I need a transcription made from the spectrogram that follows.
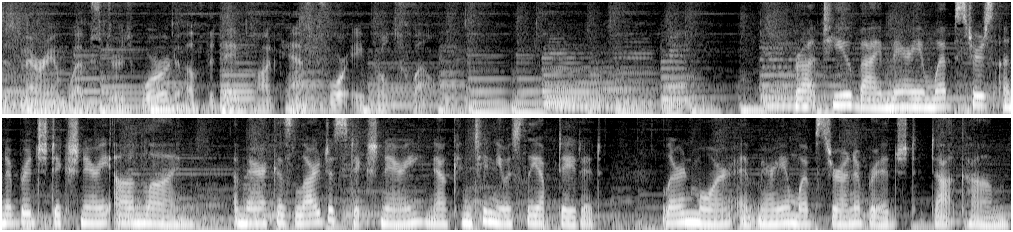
is Merriam-Webster's Word of the Day podcast for April 12th. Brought to you by Merriam-Webster's Unabridged Dictionary Online, America's largest dictionary, now continuously updated. Learn more at merriam-websterunabridged.com.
